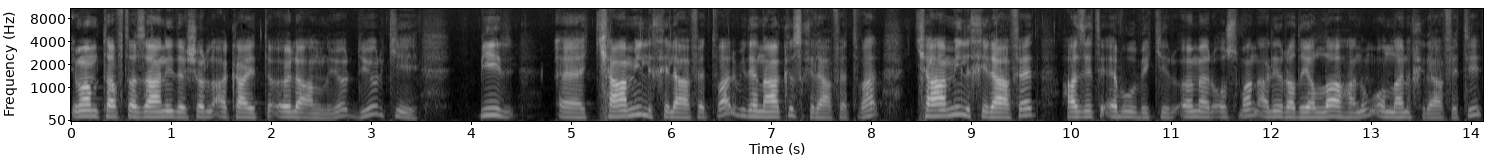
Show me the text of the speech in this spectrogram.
İmam Taftazani de şöyle akaidde öyle anlıyor. Diyor ki bir e, kamil hilafet var bir de nakıs hilafet var. Kamil hilafet Hazreti Ebu Bekir, Ömer, Osman, Ali radıyallahu anhum onların hilafeti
